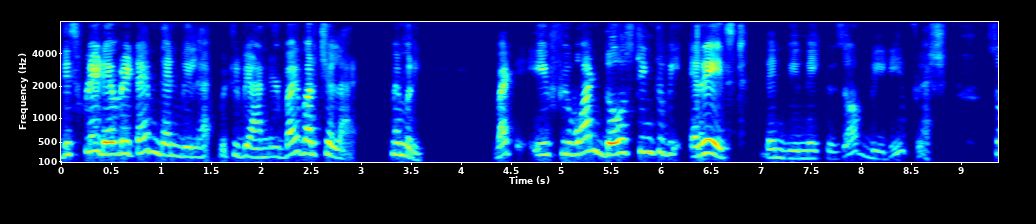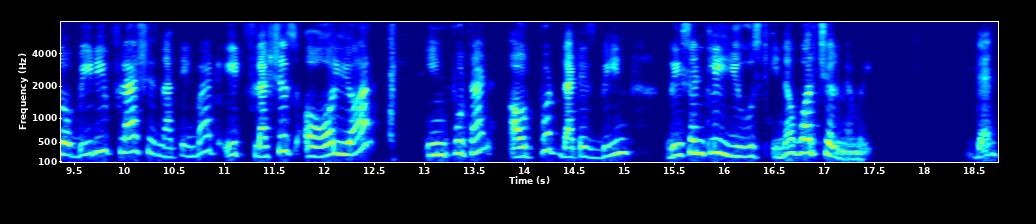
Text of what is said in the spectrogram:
displayed every time, then we'll it will be handled by virtual memory. But if you want those things to be erased, then we make use of BD flush. So BD flush is nothing but it flushes all your input and output that is being recently used in a virtual memory. Then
